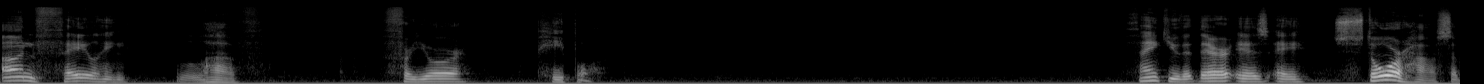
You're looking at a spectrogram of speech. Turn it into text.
unfailing love for your people. Thank you that there is a storehouse, a,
